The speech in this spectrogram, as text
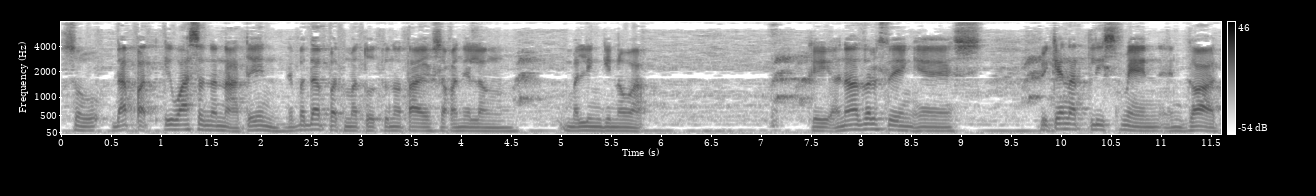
So, dapat iwasan na natin. Diba dapat matuto na tayo sa kanilang maling ginawa. Okay, another thing is we cannot please men and God.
